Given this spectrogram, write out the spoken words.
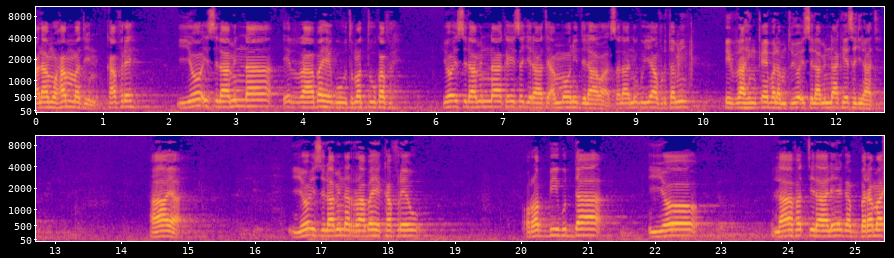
على محمد كافره yoo islaaminaa irraa bahe guutumattuu kafre yoo islaaminaa keessa jiraate ammoo ni dilaawa salaanni guyyaa afurtamii irraa hin qeebalamtu yoo islaaminaa keessa jiraate haaya yoo islaamina irraa bahe kafreew rabbii guddaa yoo laafatti ilaalee gabbaramaa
